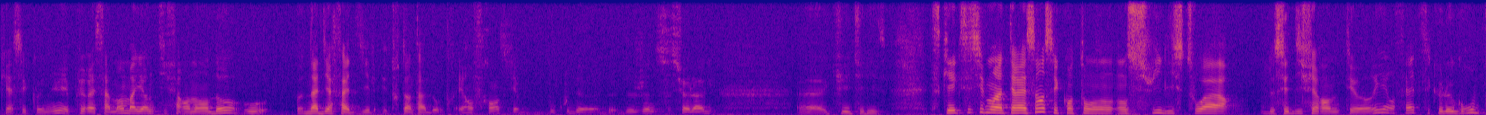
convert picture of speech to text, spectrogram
qui est assez connu, et plus récemment Mayanti Fernando ou Nadia Fadil, et tout un tas d'autres. Et en France, il y a beaucoup de jeunes sociologues euh, qui utilisent. Ce qui est excessivement intéressant, c'est quand on, suit l'histoire de ces différentes théories, en fait, c'est que le groupe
